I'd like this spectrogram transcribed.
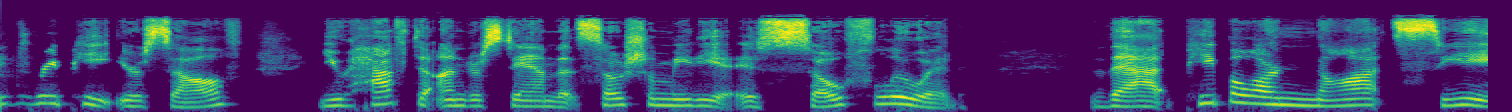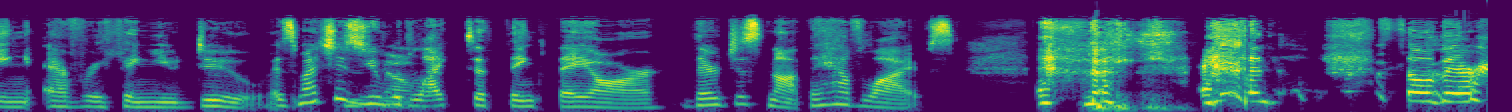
Right. to repeat yourself. You have to understand that social media is so fluid that people are not seeing everything you do. As much as you would like to think they are they're just not. They have lives. And so they're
